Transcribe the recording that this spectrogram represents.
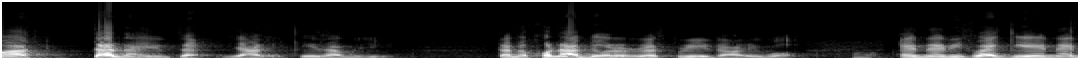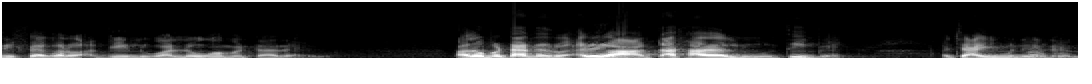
mask တက်နိုင်ရင်တက်ရတယ်ကိစ္စမရှိဘူးဒါပေမဲ့ခုနပြောတဲ့ respirator တွေပေါ့ N95 KN95 ကတော့အပြင်လူကလုံးဝမတက်တယ်ဘူးဘာလို့မတက်တယ်တော့အဲ့ဒီဟာတတ်ထားတဲ့လူကိုသိမယ်အကြိုက်ကြီးမနေနိုင်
